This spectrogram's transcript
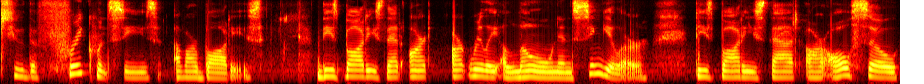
to the frequencies of our bodies. These bodies that aren't aren't really alone and singular. These bodies that are also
